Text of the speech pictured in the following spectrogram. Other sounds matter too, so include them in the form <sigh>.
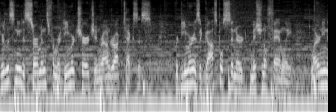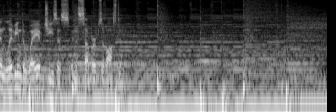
You're listening to sermons from Redeemer Church in Round Rock, Texas. Redeemer is a gospel centered, missional family learning and living the way of Jesus in the suburbs of Austin.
